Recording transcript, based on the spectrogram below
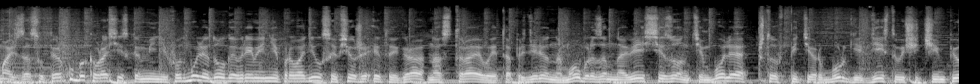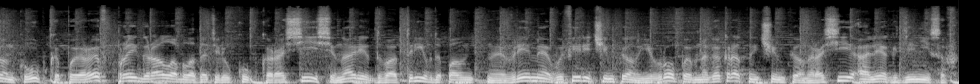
Матч за Суперкубок в российском мини-футболе долгое время не проводился, и все же эта игра настраивает определенным образом на весь сезон. Тем более, что в Петербурге действующий чемпион клуб КПРФ проиграл обладателю Кубка России Синарий 2-3 в дополнительное время. В эфире чемпион Европы, многократный чемпион России Олег Денисов.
